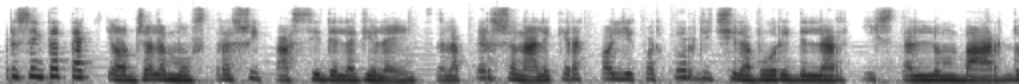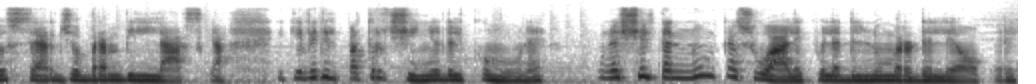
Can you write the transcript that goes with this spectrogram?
Presentata a Chioggia la mostra sui passi della violenza, la personale che raccoglie 14 lavori dell'artista lombardo Sergio Brambillasca e che vede il patrocinio del comune. Una scelta non casuale quella del numero delle opere,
